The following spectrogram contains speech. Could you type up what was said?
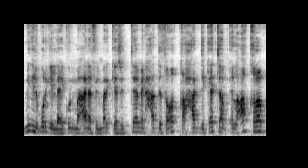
مين البرج اللي هيكون معانا في المركز الثامن. حد توقع حد كتب. العقرب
